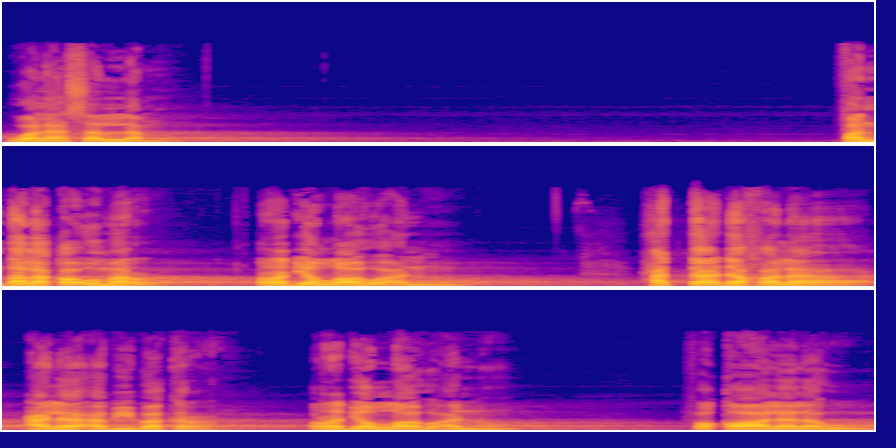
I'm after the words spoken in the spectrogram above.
wala sallam. Fantalaqa Umar radhiyallahu anhu hatta dakhala ala Abi Bakar radhiyallahu anhu. Faqala lahu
